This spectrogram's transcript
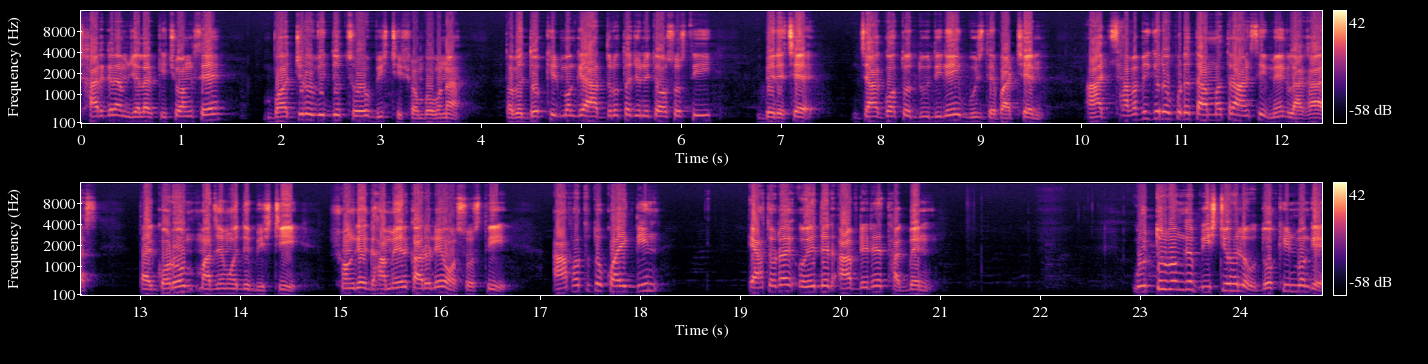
ঝাড়গ্রাম জেলার কিছু অংশে বজ্র বিদ্যুৎ সহ বৃষ্টির সম্ভাবনা। তবে দক্ষিণবঙ্গে আর্দ্রতাজনিত অস্বস্তি বেড়েছে। যা গত দুদিনেই বুঝতে পারছেন। আজ স্বাভাবিকের ওপরে তাপমাত্রা আংশিক মেঘ লাঘাস তাই গরম, মাঝে মধ্যে বৃষ্টি, সঙ্গে ঘামের কারণে অস্বস্তি। আপাতত কয়েকদিন এতটাই ওয়েদার আপডেটে থাকবেন। উত্তরবঙ্গে বৃষ্টি হলেও দক্ষিণবঙ্গে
